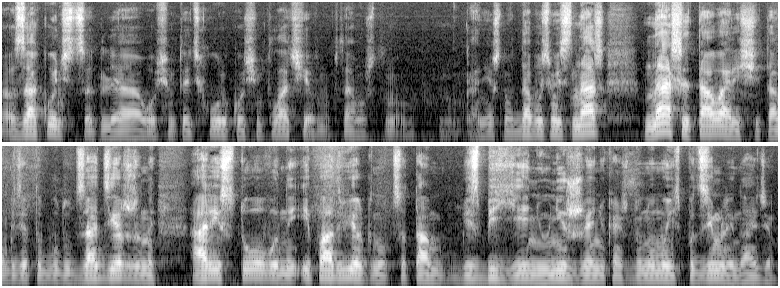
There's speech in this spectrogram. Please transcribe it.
закончится для, в общем-то, этих урок очень плачевно, потому что, ну, конечно, вот, допустим, если наш, наши товарищи там где-то будут задержаны, арестованы и подвергнутся там избиению, унижению, конечно, ну мы из-под земли найдем.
